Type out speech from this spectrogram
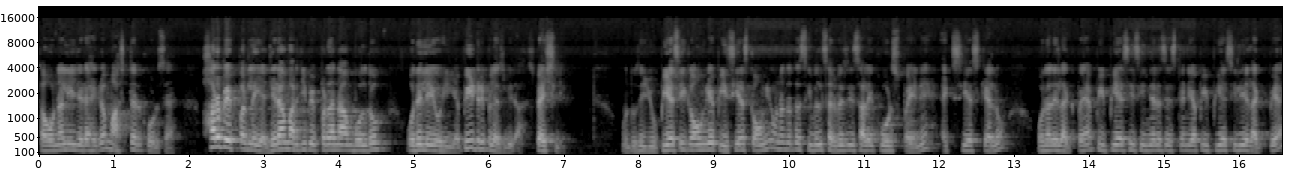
ਤਾਂ ਉਹਨਾਂ ਲਈ ਜਿਹੜਾ ਹੈਗਾ ਮਾਸਟਰ ਕੋਰਸ ਹੈ। ਹਰ ਪੇਪਰ ਲਈ ਹੈ, ਜਿਹੜਾ ਮਰਜ਼ੀ ਪੇਪਰ ਦਾ ਨਾਮ ਬੋਲ ਦਿਓ ਉਹਦੇ ਲਈ ਉਹੀ ਹੈ ਪੀ ਟ੍ਰਿਪਲ ਐਸ ਵੀ ਦਾ ਸਪੈਸ਼ਲੀ ਹੁਣ ਤੁਸੀਂ ਯੂਪੀਐਸਸੀ ਕਹੋਗੇ ਪੀਸੀਐਸ ਕਹੋਗੇ, ਉਹਨਾਂ ਦਾ ਤਾਂ ਸਿਵਲ ਸਰਵਿਸਿਜ਼ ਵਾਲੇ ਕੋਰਸ ਪਏ ਨੇ ਐਚਸੀਐਸ ਕਹਿ ਲਓ, ਉਹਨਾਂ ਦੇ ਲੱਗ ਪਏ ਆ ਪੀਪੀਐਸਸੀ ਸੀਨੀਅਰ ਅਸਿਸਟੈਂਟ ਜਾਂ ਪੀਪੀਐਸਸੀ ਲਈ ਲੱਗ ਪਿਆ।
